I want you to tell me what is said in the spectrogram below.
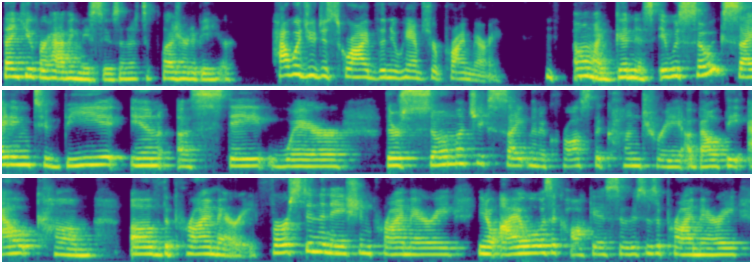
Thank you for having me, Susan. It's a pleasure to be here. How would you describe the New Hampshire primary? Oh my goodness. It was so exciting to be in a state where there's so much excitement across the country about the outcome of the primary. First in the nation primary, you know, Iowa was a caucus, so this was a primary.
